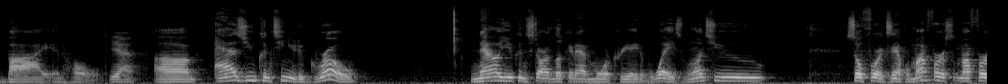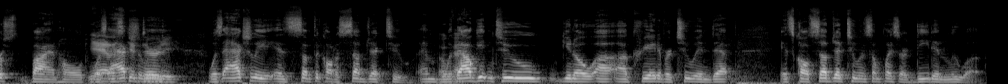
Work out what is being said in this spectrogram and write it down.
buy and hold. Yeah. Um, as you continue to grow, now you can start looking at more creative ways. Once you, so for example, my first my first buy and hold was Yeah, get actually was actually is something called a subject to, and without getting too you know uh, uh, creative or too in depth, it's called subject to in some place or deed in lieu of. Mm.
